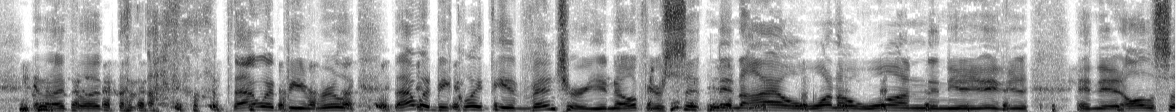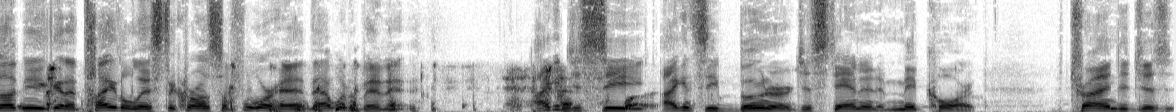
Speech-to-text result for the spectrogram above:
and I thought, I thought that would be really that would be quite the adventure, you know. If you're sitting in aisle 101 and you, you and then all of a sudden you get a Titleist across the forehead, that would have been. I can just see I can see Booner just standing at mid court, trying to just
